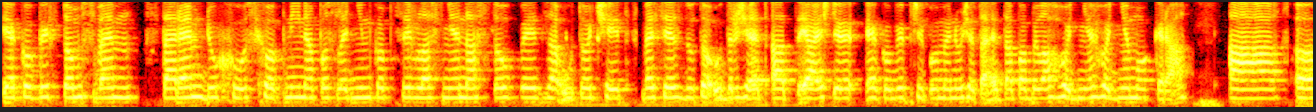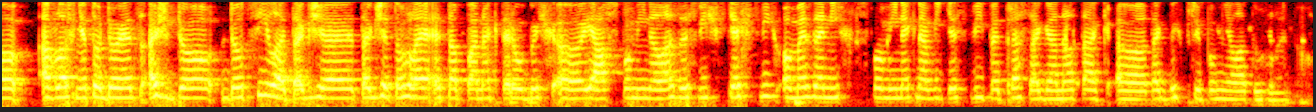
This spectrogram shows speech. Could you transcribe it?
jakoby v tom svém starém duchu schopný na posledním kopci vlastně nastoupit, zaútočit, ve sjezdu to udržet a já ještě jakoby připomenu, že ta etapa byla hodně, hodně mokrá a, uh, a vlastně to dojet až do, do cíle, takže, takže tohle je etapa, na kterou bych uh, já vzpomínala ze svých z těch svých omezených vzpomínek na vítězství Petra Sagana, tak, uh, tak bych připomněla tuhle. No.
